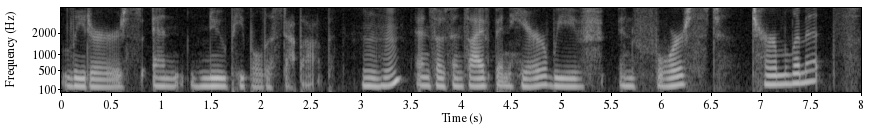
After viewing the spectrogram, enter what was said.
leaders and new people to step up. Mm-hmm. And so, since I've been here, we've enforced term limits,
